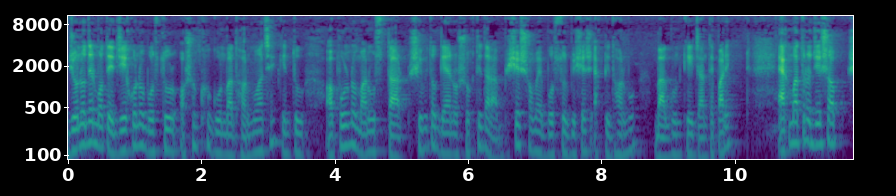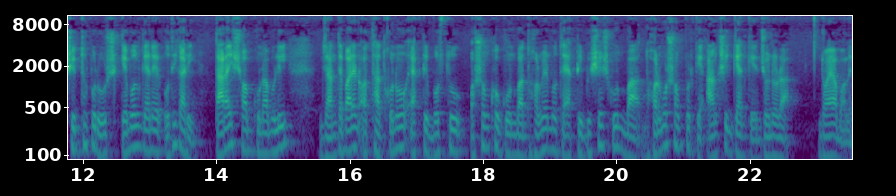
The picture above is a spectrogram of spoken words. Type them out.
জৈনদের মতে যে কোনো বস্তুর অসংখ্য গুণ বা ধর্ম আছে, কিন্তু অপূর্ণ মানুষ তার সীমিত জ্ঞান ও শক্তি দ্বারা বিশেষ সময়ে বস্তুর বিশেষ একটি ধর্ম বা গুণকেই জানতে পারে। একমাত্র যেসব সিদ্ধপুরুষ কেবল জ্ঞানের অধিকারী, তারাই সব গুণাবলী জানতে পারেন, অর্থাৎ কোনো একটি বস্তু অসংখ্য গুণ বা ধর্মের মধ্যে একটি বিশেষ গুণ বা ধর্ম সম্পর্কে আংশিক জ্ঞানকে জৈনরা নয়া বলে।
